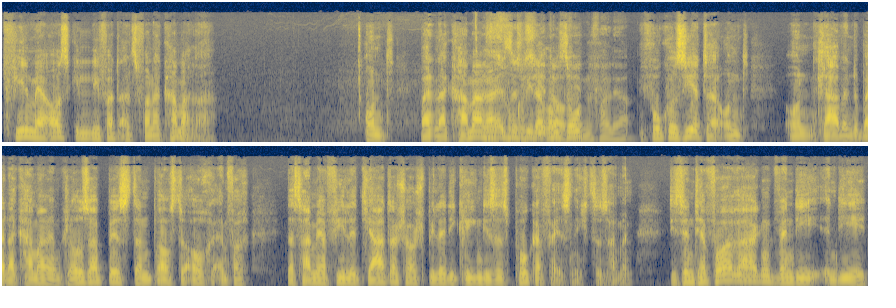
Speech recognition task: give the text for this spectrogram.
viel mehr ausgeliefert als von der Kamera. Und bei einer Kamera also ist es wiederum so Fall, ja. fokussierter. Und, und klar, wenn du bei einer Kamera im Close-up bist, dann brauchst du auch einfach, das haben ja viele Theaterschauspieler, die kriegen dieses Pokerface nicht zusammen. Die sind hervorragend, wenn die in die,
